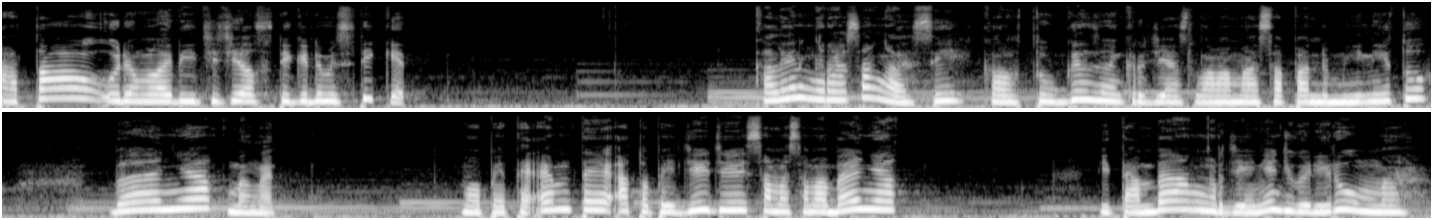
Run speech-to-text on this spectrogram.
Atau udah mulai dicicil sedikit demi sedikit? Kalian ngerasa nggak sih kalau tugas dan kerjaan selama masa pandemi ini tuh banyak banget? Mau PTMT atau PJJ sama-sama banyak Ditambah ngerjainnya juga di rumah.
